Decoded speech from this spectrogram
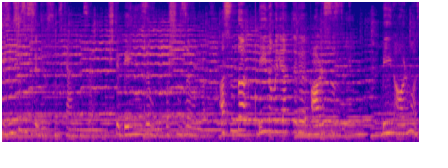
çözümsüz hissediyorsunuz kendinizi. İşte beyninize vuruyor, başınıza vuruyor. Aslında beyin ameliyatları ağrısızdır. Beyin ağrımaz.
